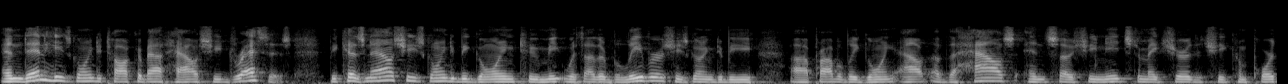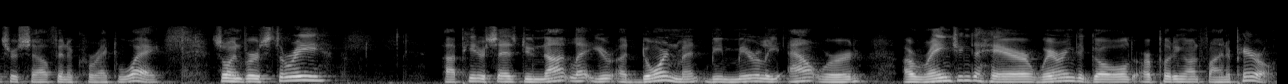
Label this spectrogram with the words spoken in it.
And then he's going to talk about how she dresses, because now she's going to be going to meet with other believers. She's going to be uh, probably going out of the house, and so she needs to make sure that she comports herself in a correct way. So in verse 3, uh, Peter says, Do not let your adornment be merely outward, arranging the hair, wearing the gold, or putting on fine apparel.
